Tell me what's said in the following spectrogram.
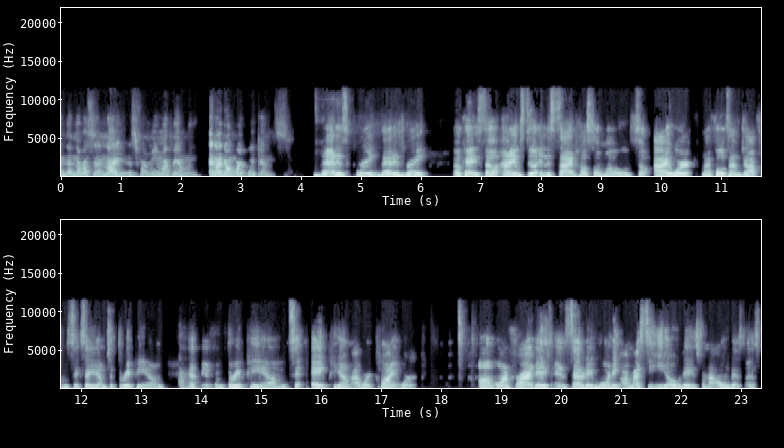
And then the rest of the night is for me and my family. And I don't work weekends. That is great. That is great. Okay, so I am still in the side hustle mode. So I work my full time job from 6 a.m. to 3 p.m. Uh-huh. And then from 3 p.m. to 8 p.m., I work client work. Um, on Fridays and Saturday morning are my CEO days for my own business.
